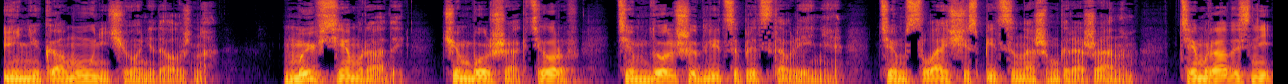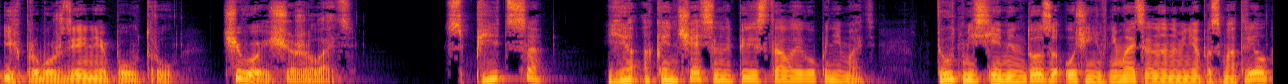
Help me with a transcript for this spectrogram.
и никому ничего не должна. Мы всем рады. Чем больше актеров, тем дольше длится представление, тем слаще спится нашим горожанам, тем радостнее их пробуждение по утру. Чего еще желать? Спится? Я окончательно перестала его понимать. Тут месье Мендоза очень внимательно на меня посмотрел,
